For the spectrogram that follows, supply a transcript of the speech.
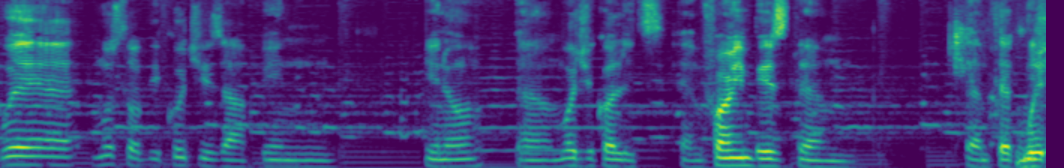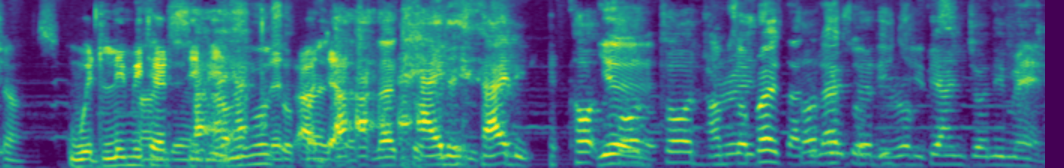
where most of the coaches have been you know um, what do you call it um, foreign based um, um, technicians With limited And, CV. I'm even surprised that. that- like of I, Egypt. I, I, third, Yeah, third, third I'm rate- surprised that the likes of Egypt- European journeymen.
